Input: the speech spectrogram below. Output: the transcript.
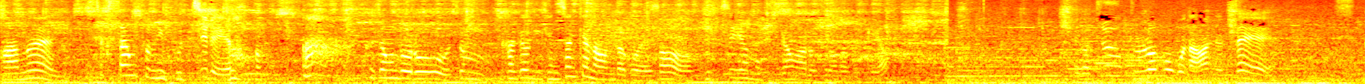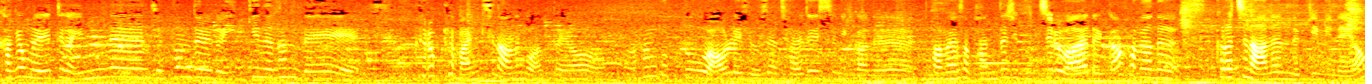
괌은 특상품이 구찌래요. 그 정도로 좀 가격이 괜찮게 나온다고 해서 구찌 한번 구경하러 들어가 볼게요. 제가 쭉 둘러보고 나왔는데 가격 메리트가 있는 제품들도 있기는 한데 그렇게 많지는 않은 것 같아요. 한국도 아울렛이 요새 잘 돼 있으니까는 밤에서 반드시 구찌를 와야 될까 하면은 그렇진 않은 느낌이네요.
